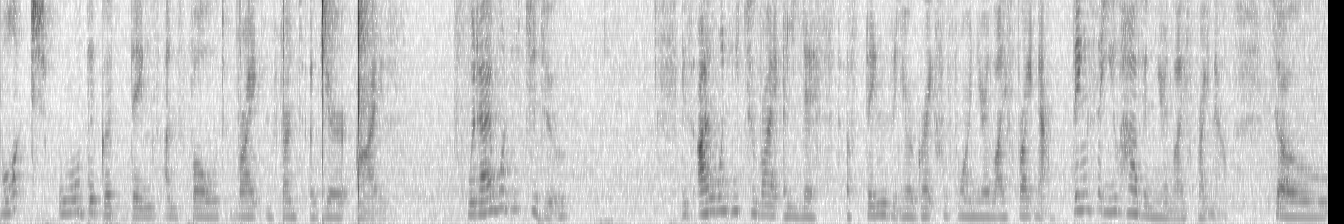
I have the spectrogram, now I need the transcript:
watch all the good things unfold right in front of your eyes. What I want you to do is I want you to write a list of things that you're grateful for in your life right now. Things that you have in your life right now. So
